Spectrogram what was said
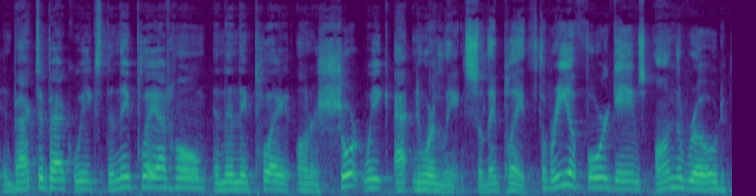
in back to back weeks. Then they play at home, and then they play on a short week at New Orleans. So they play three or four games on the road,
